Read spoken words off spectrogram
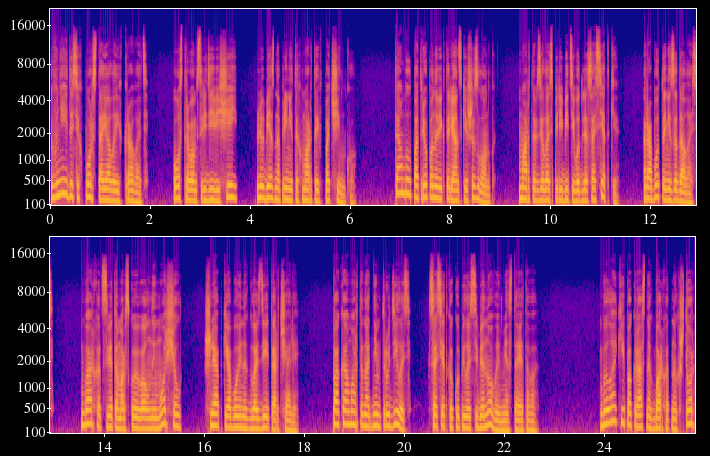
В ней до сих пор стояла их кровать, островом среди вещей, любезно принятых Мартой в починку. Там был потрёпанный викторианский шезлонг. Марта взялась перебить его для соседки. Работа не задалась. Бархат цвета морской волны морщил, шляпки обойных гвоздей торчали. Пока Марта над ним трудилась, соседка купила себе новый вместо этого. Была кипа красных бархатных штор,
